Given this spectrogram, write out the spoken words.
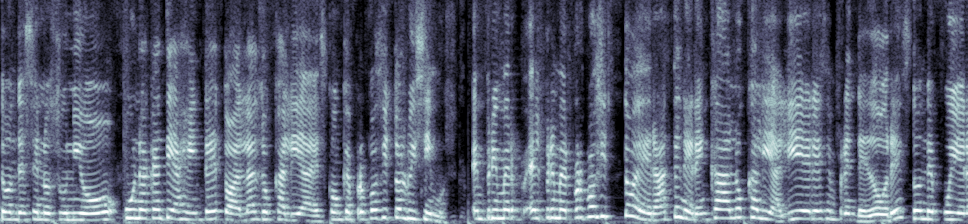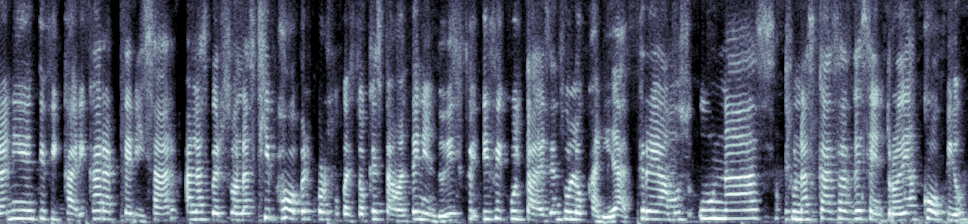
donde se nos unió una cantidad de gente de todas las localidades. ¿Con qué propósito lo hicimos? En primer, el primer propósito era tener en cada localidad líderes, emprendedores, donde pudieran identificar y caracterizar a las personas hip hopper, por supuesto que estaban teniendo dificultades en su localidad. Creamos unas, unas casas de centro de acopio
